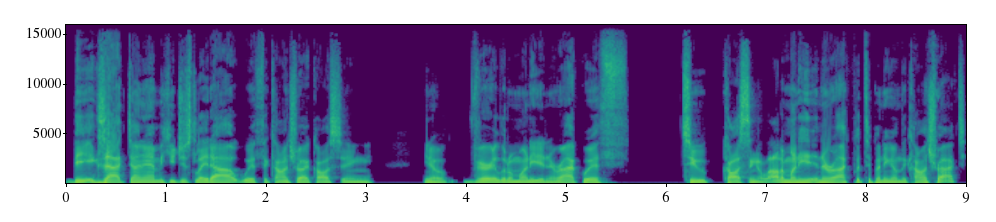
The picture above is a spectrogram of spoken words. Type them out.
the exact dynamic you just laid out with the contract costing, you know, very little money to interact with. to costing a lot of money to interact with, depending on the contract.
